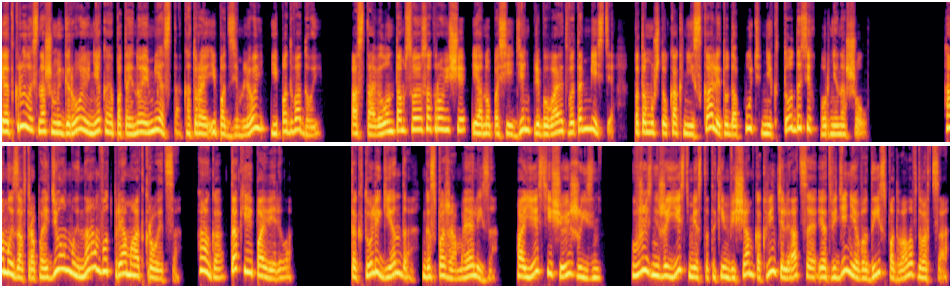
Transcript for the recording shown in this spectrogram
и открылось нашему герою некое потайное место, которое и под землей, и под водой. Оставил он там свое сокровище, и оно по сей день пребывает в этом месте, потому что, как ни искали туда путь, никто до сих пор не нашел. А мы завтра пойдем, и нам вот прямо откроется. Ага, так я и поверила. Так то легенда, госпожа моя Лиза. А есть еще и жизнь. В жизни же есть место таким вещам, как вентиляция и отведение воды из подвалов дворца.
